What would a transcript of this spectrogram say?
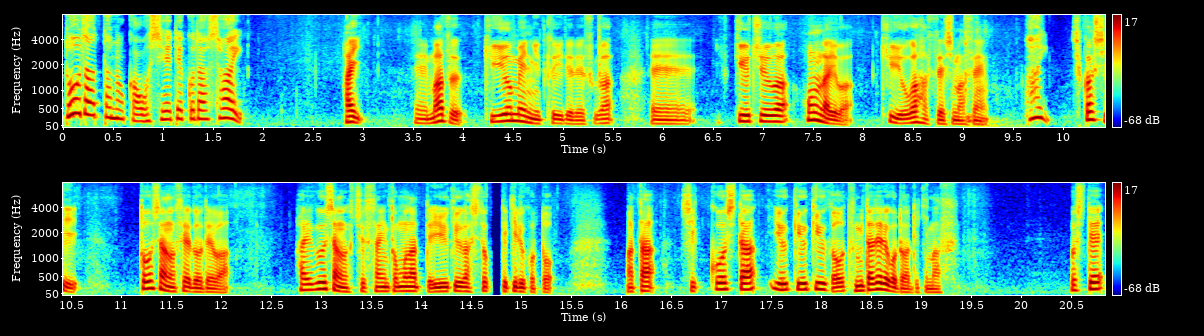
どうだったのか教えてください。はい、えー、まず給与面についてですが、えー、育休中は本来は給与が発生しません。はい。しかし当社の制度では配偶者の出産に伴って有給が取得できること。また執行した有給休暇を積み立てることができます。そして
